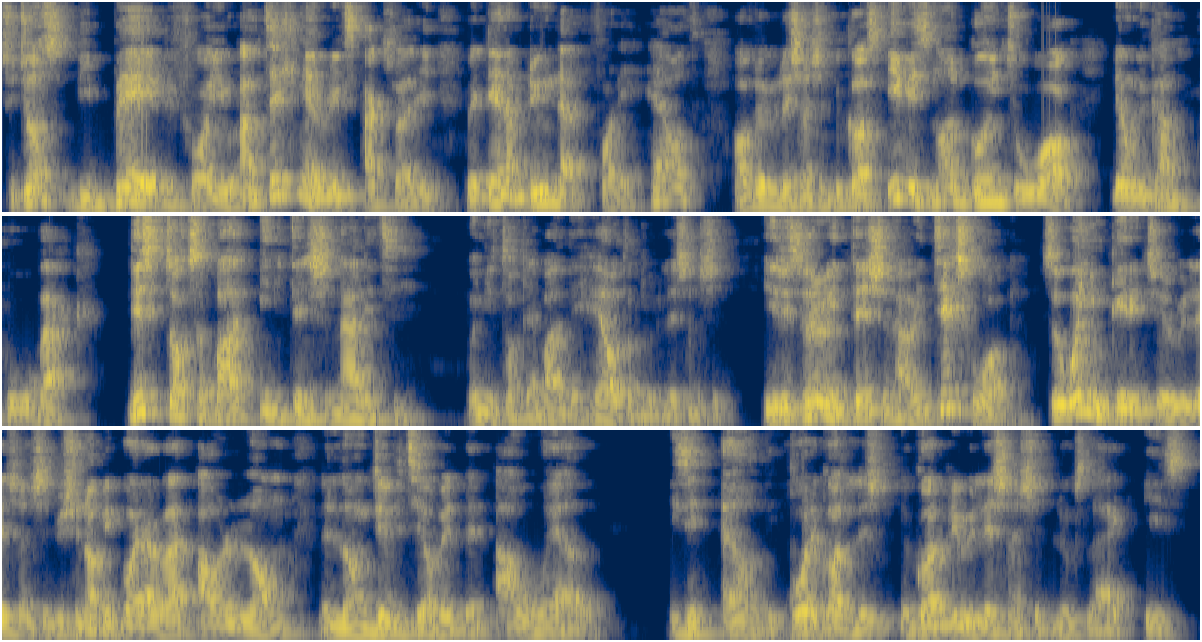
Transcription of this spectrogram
to just be bare before you. I'm taking a risk actually, but then I'm doing that for the health of the relationship because if it's not going to work, then we can pull back. This talks about intentionality when you're talking about the health of the relationship. It is very intentional. It takes work. So when you get into a relationship, you should not be bothered about how long, the longevity of it, but how well is it healthy. What a godly, a godly relationship looks like is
